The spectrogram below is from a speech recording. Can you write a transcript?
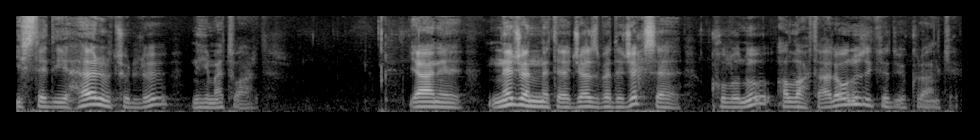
istediği her türlü nimet vardır. Yani ne cennete cezbedecekse kulunu Allah Teala onu zikrediyor Kur'an-ı Kerim'de.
